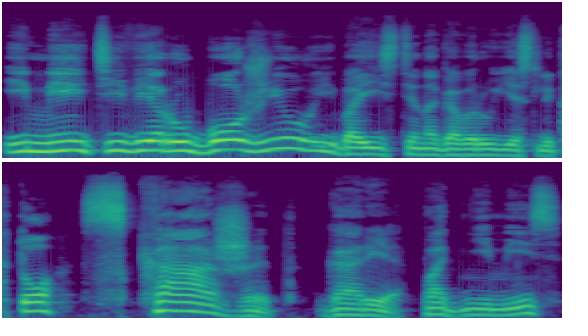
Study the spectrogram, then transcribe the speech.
«Имейте веру Божью, ибо истинно говорю, если кто скажет горе, поднимись,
